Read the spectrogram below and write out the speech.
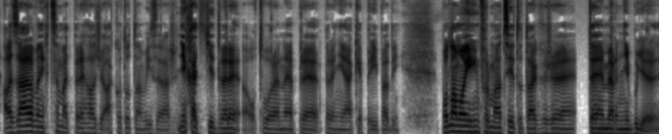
ale zároveň chcem mať prehľad, že ako to tam vyzerá, že nechať tie dvere otvorené pre, pre nejaké prípady. Podľa mojich informácií je to tak, že TMR nebude,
